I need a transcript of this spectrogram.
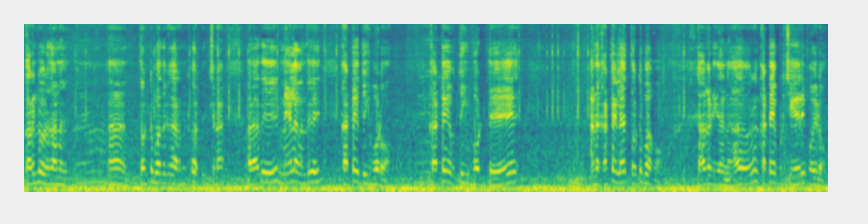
கரண்ட் வருதான்னு ஆ, தொட்டு பார்த்து கரண்ட் வந்துச்சுன்னா அதாவது மேலே வந்து கட்டையை தூக்கி போடுவோம். கட்டையை தூக்கி போட்டு அந்த கட்டையில் தொட்டு பார்க்கும் தானே அது வரும் கட்டையை பிடிச்சி ஏறி போயிடும்.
